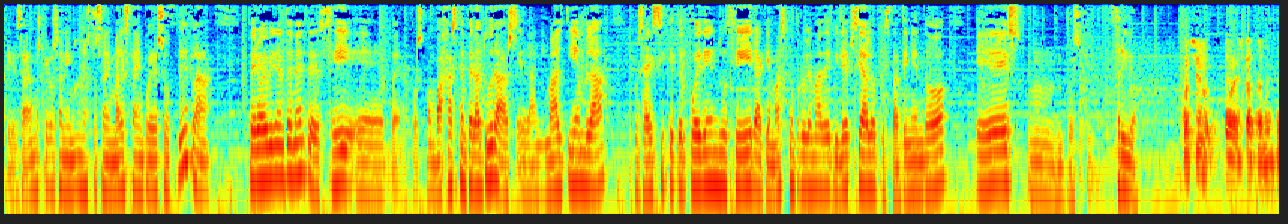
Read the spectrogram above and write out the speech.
que sabemos que los anim- nuestros animales también pueden sufrirla. Pero evidentemente, sí, eh, bueno, pues con bajas temperaturas el animal tiembla, pues ahí sí que te puede inducir a que más que un problema de epilepsia lo que está teniendo es, mm, pues, frío. Pues sí, oh, exactamente.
